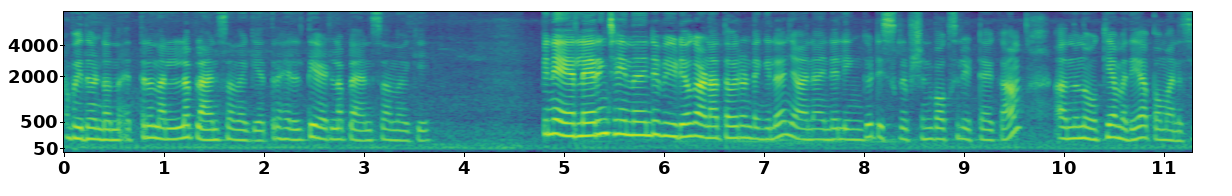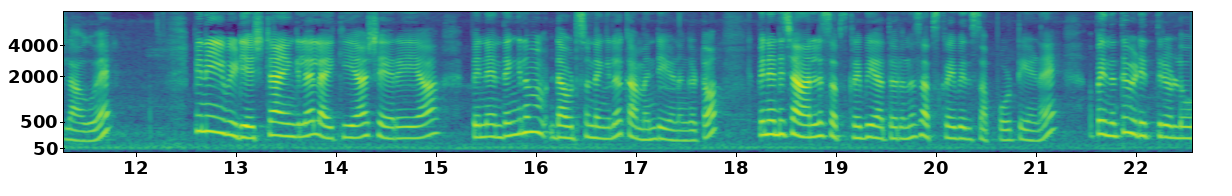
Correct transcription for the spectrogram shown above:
അപ്പോൾ ഇത് കണ്ടോ എത്ര നല്ല പ്ലാന്റ്സ് ആണ് നോക്കി. എത്ര ഹെൽത്തി ആയിട്ടുള്ള പ്ലാന്റ്സ് ആണ് നോക്കി. പിന്നെ എയർ ലെയറിങ് ചെയ്യുന്നതിന്റെ വീഡിയോ കാണാത്തവരുണ്ടെങ്കിൽ ഞാൻ അതിന്റെ ലിങ്ക് ഡിസ്ക്രിപ്ഷൻ ബോക്സിൽ ഇട്ടേക്കാം. അതൊന്ന് നോക്കിയാൽ മതി അപ്പോൾ മനസ്സിലാകുവേ. പിന്നെ ഈ വീഡിയോ ഇഷ്ടമായെങ്കിൽ ലൈക്ക് ചെയ്യുക ഷെയർ ചെയ്യുക. പിന്നെ എന്തെങ്കിലും ഡൗട്ട്സ് ഉണ്ടെങ്കിൽ കമന്റ് ചെയ്യണം കേട്ടോ. പിന്നെ എന്റെ ചാനൽ സബ്സ്ക്രൈബ് ചെയ്യാത്തവരൊന്ന് സബ്സ്ക്രൈബ് ചെയ്ത് സപ്പോർട്ട് ചെയ്യണേ. അപ്പോൾ ഇന്നത്തെ വീഡിയോ ഇത്രയേ ഉള്ളൂ.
